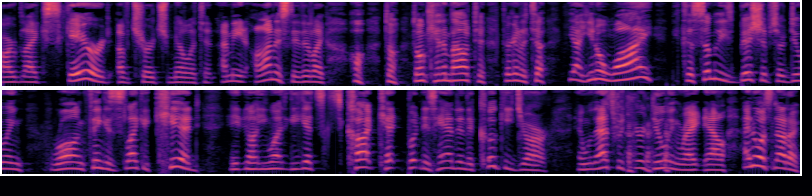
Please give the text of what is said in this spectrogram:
are like scared of church militant. I mean, honestly, they're like, "Oh, don't don't get them out to." They're going to tell. Yeah, you know why? Because some of these bishops are doing wrong things. It's like a kid. You know, he wants he gets caught ca- putting his hand in the cookie jar, and that's what you're doing right now. I know it's not an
